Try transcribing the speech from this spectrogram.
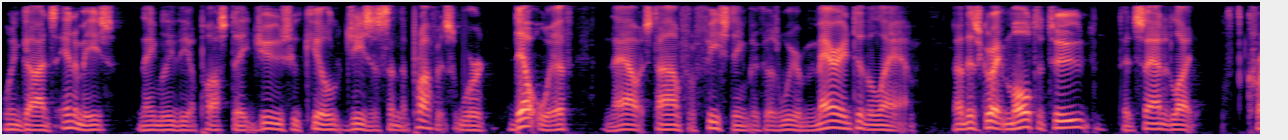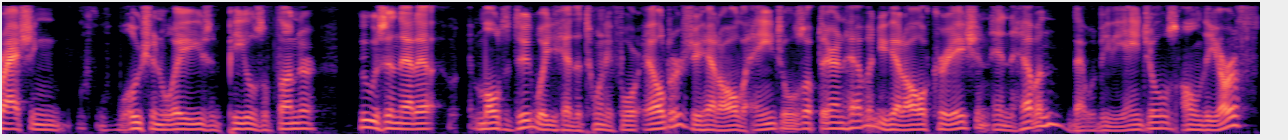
when God's enemies, namely the apostate Jews who killed Jesus and the prophets, were dealt with. Now it's time for feasting because we are married to the Lamb. Now this great multitude that sounded like crashing ocean waves and peals of thunder Who was in that uh, multitude? Well, you had the 24 elders, you had all the angels up there in heaven, you had all creation in heaven. That would be the angels on the earth.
